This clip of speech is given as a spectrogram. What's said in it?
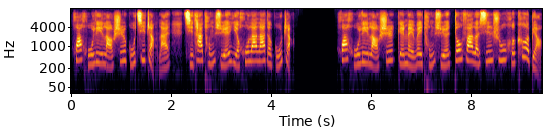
花狐狸老师鼓起掌来，其他同学也呼啦啦的鼓掌。花狐狸老师给每位同学都发了新书和课表，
